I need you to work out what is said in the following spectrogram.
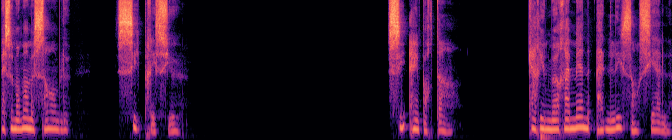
ben ce moment me semble si précieux, si important, car il me ramène à l'essentiel.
